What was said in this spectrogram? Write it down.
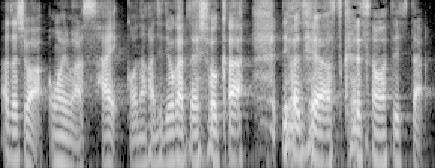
私は思います。はい。こんな感じでよかったでしょうか。ではでは、お疲れ様でした。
